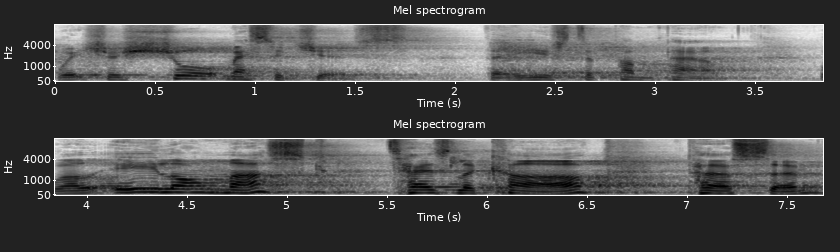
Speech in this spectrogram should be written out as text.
which are short messages that he used to pump out. Well, Elon Musk, Tesla car person,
